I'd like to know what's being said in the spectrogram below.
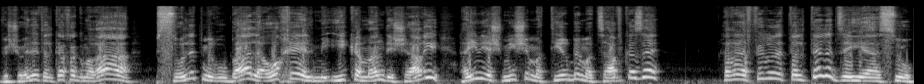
ושואלת על כך הגמרא, פסולת מרובה על האוכל מאי קמאן דשארי? האם יש מי שמתיר במצב כזה? הרי אפילו לטלטל את זה יהיה אסור,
